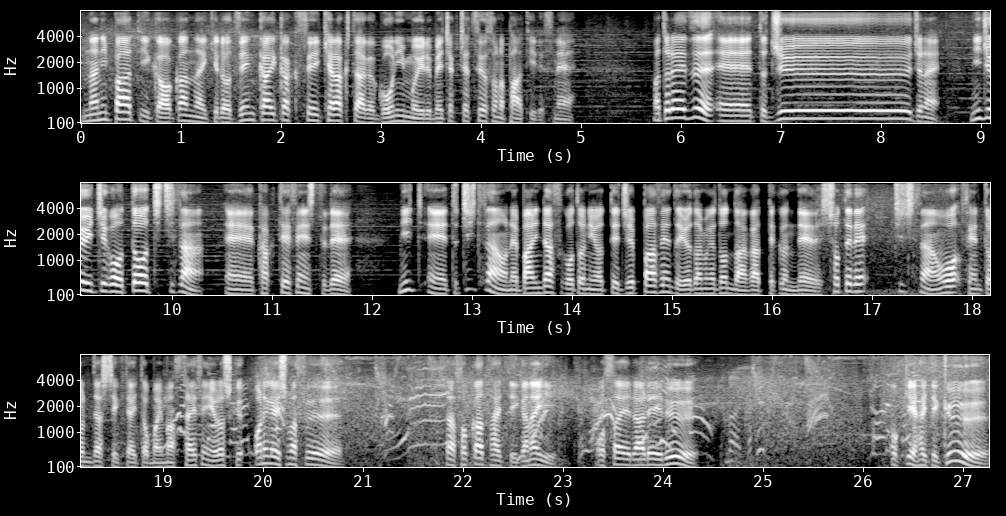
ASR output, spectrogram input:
何パーティーかわかんないけど、全改革性キャラクターが5人もいる。めちゃくちゃ強そうなパーティーですね。まあ、とりあえず、えっ、ー、と、10じゃない、21号と父さん、えー、確定選出で、にえーと、父さんをね場に出すことによって10%よだめがどんどん上がっていくんで初手で父さんを先頭に出していきたいと思います。対戦よろしくお願いします。さあそこから入っていかない？抑えられる OK 入っていく。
